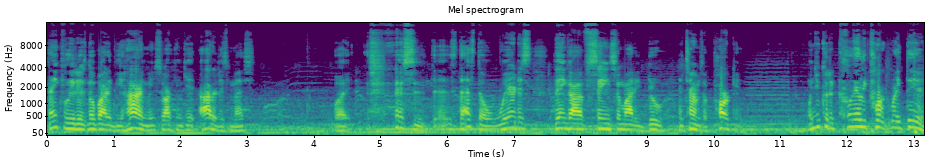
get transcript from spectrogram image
Thankfully there's nobody behind me so I can get out of this mess. But this is this, that's the weirdest thing I've seen somebody do in terms of parking when you could have clearly parked right there.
